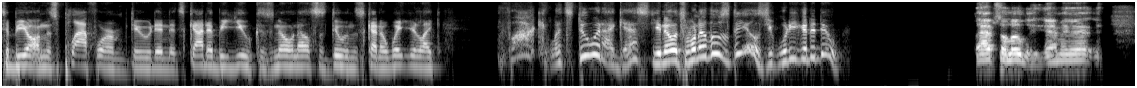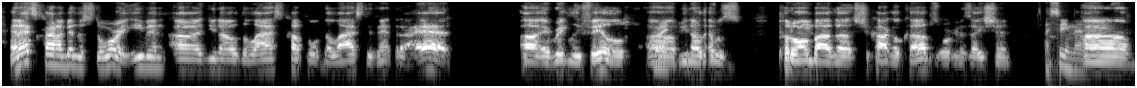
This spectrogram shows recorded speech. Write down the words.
to be on this platform, dude, and it's got to be you because no one else is doing this kind of weight. You're like, fuck, let's do it. I guess you know it's one of those deals. What are you gonna do? Absolutely. I mean, and that's kind of been the story. Even, uh, you know, the last couple, the last event that I had uh, at Wrigley Field, uh, right. you know, that was put on by the Chicago Cubs organization. I seen that. Um,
